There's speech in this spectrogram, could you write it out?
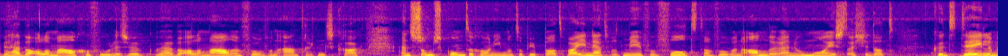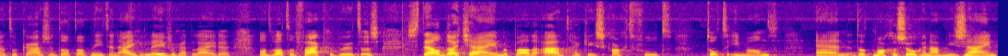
We hebben allemaal gevoelens. We, hebben allemaal een vorm van aantrekkingskracht. En soms komt er gewoon iemand op je pad waar je net wat meer voor voelt dan voor een ander. En hoe mooi is het als je dat kunt delen met elkaar, zodat dat niet een eigen leven gaat leiden. Want wat er vaak gebeurt is, stel dat jij een bepaalde aantrekkingskracht voelt tot iemand en dat mag er zogenaamd niet zijn,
